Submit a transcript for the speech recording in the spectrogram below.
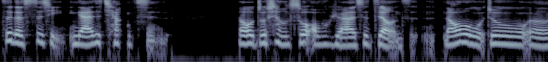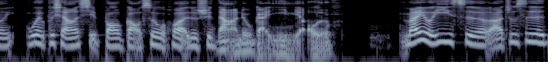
这个事情应该是强制。然后我就想说，哦，原来是这样子。然后我就，呃，我也不想要写报告，所以我后来就去打流感疫苗了。蛮有意思的啦，就是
